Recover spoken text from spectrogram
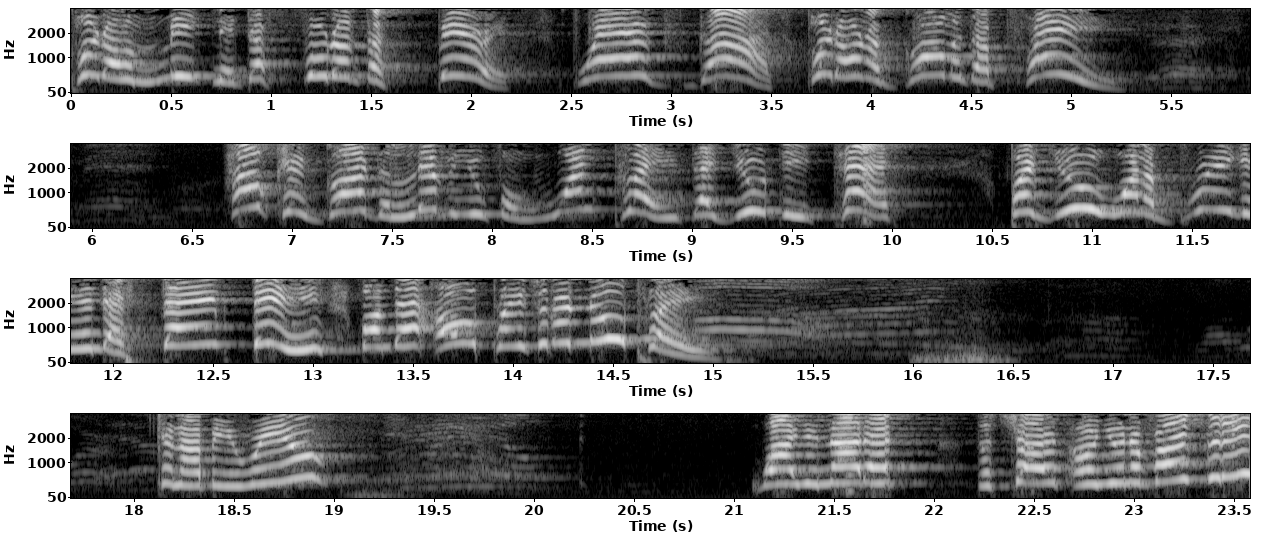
Put on meekness, the fruit of the Spirit. Where's God? Put on a garment of praise. How can God deliver you from one place that you detest, but you want to bring in that same thing from that old place to the new place? Can I be real? Why you're not at the church on university?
